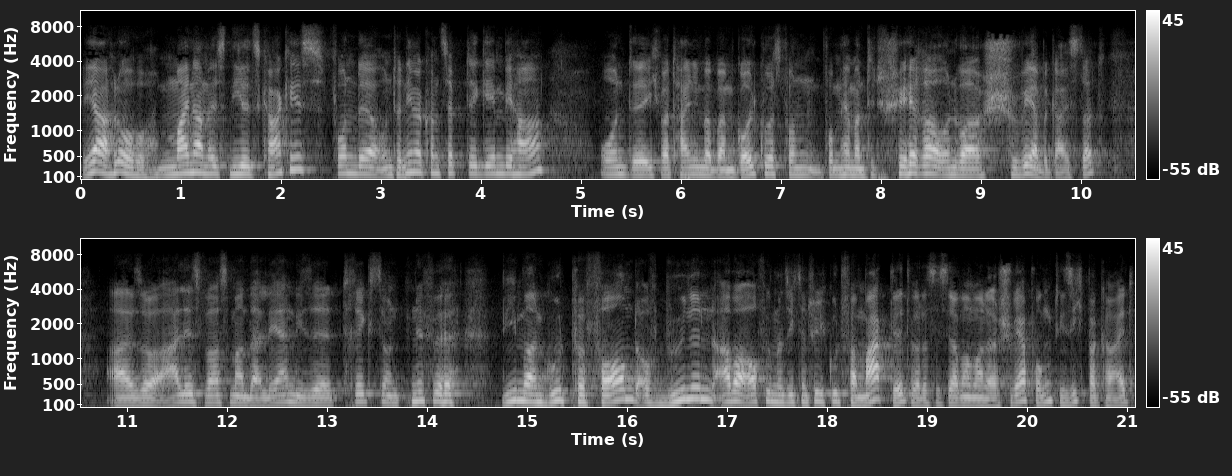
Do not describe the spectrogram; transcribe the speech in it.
Ja, hallo, mein Name ist Nils Karkis von der Unternehmerkonzepte GmbH und äh, ich war Teilnehmer beim Goldkurs von, vom Hermann Scherer und war schwer begeistert. Also alles, was man da lernt, diese Tricks und Kniffe, wie man gut performt auf Bühnen, aber auch wie man sich natürlich gut vermarktet, weil das ist ja immer mal der Schwerpunkt, die Sichtbarkeit,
